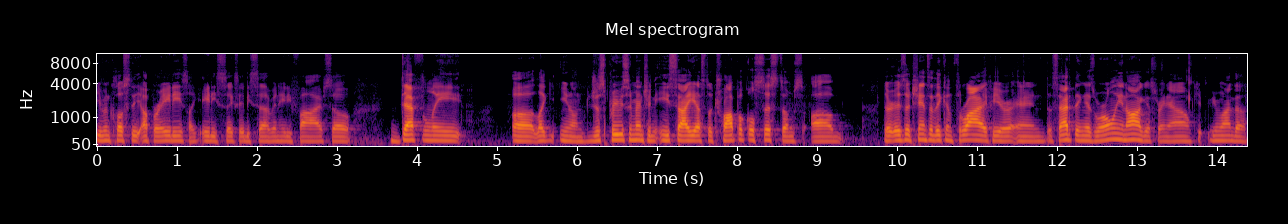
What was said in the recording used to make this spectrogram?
even close to the upper 80s, like 86, 87, 85. So definitely, uh, like you know, just previously mentioned, Isaias, the tropical systems, um, there is a chance that they can thrive here. And the sad thing is, we're only in August right now. Keep in mind the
